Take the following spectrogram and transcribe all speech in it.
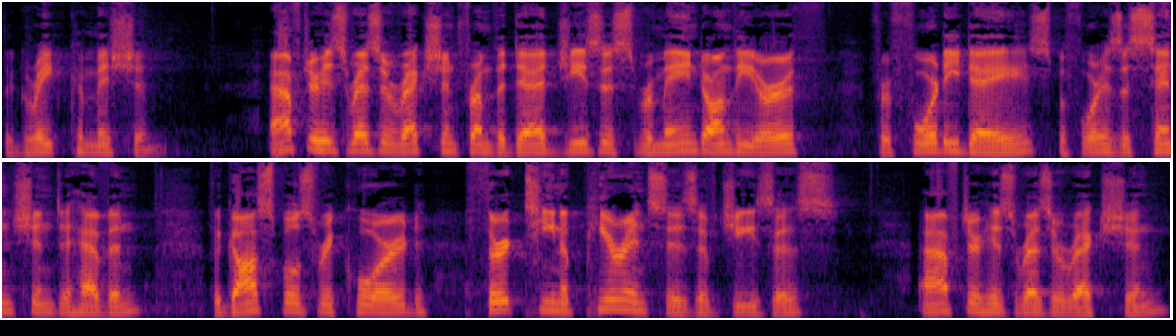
The Great Commission. After his resurrection from the dead, Jesus remained on the earth for 40 days before his ascension to heaven. The Gospels record 13 appearances of Jesus after his resurrection.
